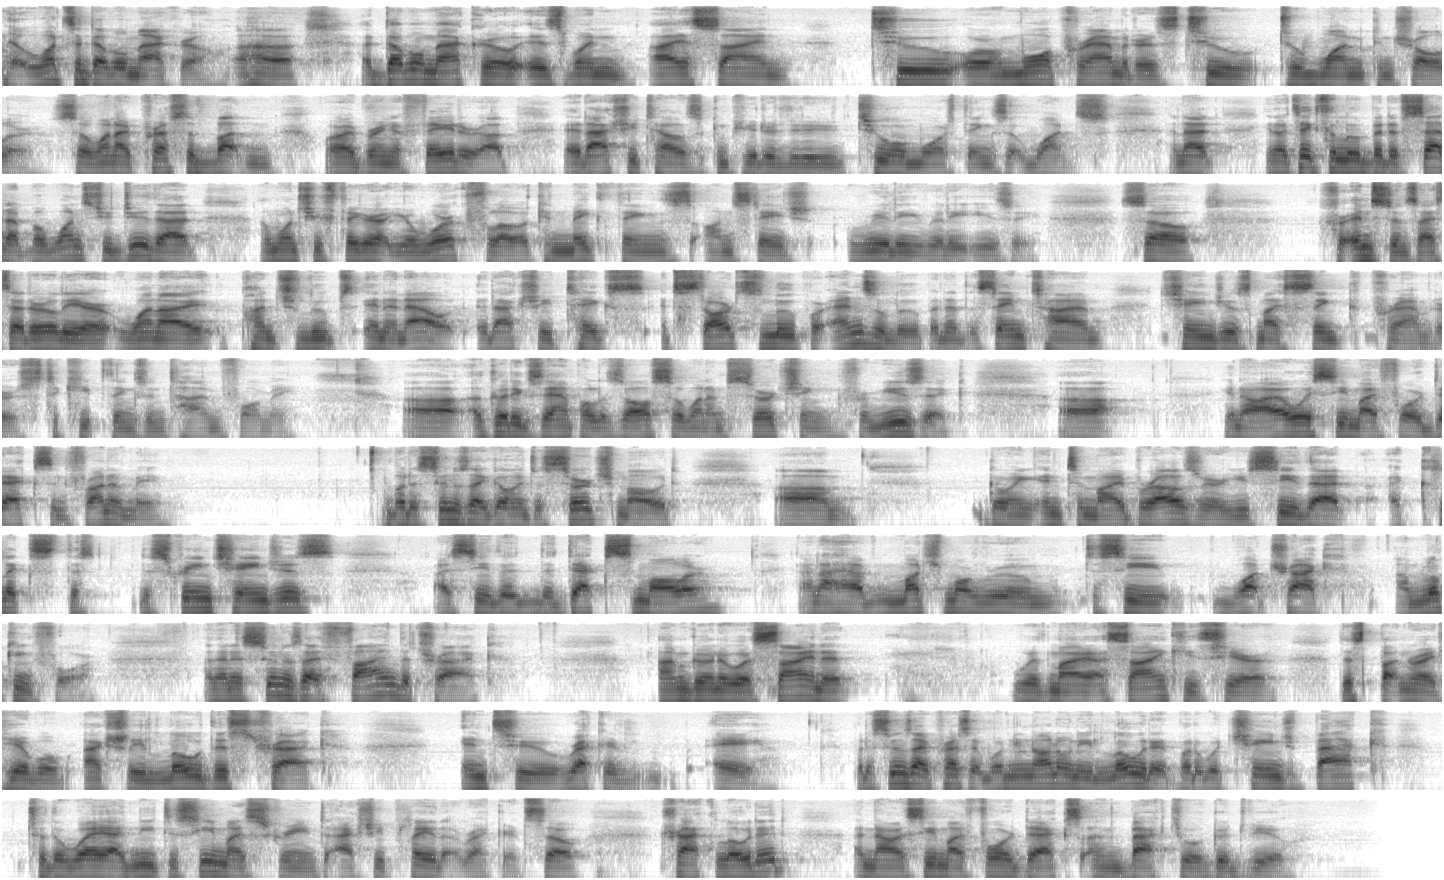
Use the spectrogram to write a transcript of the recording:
What's a double macro? Uh, a double macro is when I assign two or more parameters to, to one controller. So when I press a button or I bring a fader up, it actually tells the computer to do two or more things at once. And that you know, it takes a little bit of setup, but once you do that and once you figure out your workflow, it can make things on stage really, really easy. So for instance, I said earlier, when I punch loops in and out, it actually takes, it starts a loop or ends a loop, and at the same time changes my sync parameters to keep things in time for me. Uh, a good example is also when I'm searching for music. Uh, you know, I always see my four decks in front of me, but as soon as I go into search mode, um, going into my browser, you see that I clicks, the, the screen changes, I see the, the deck smaller, and I have much more room to see what track I'm looking for. And then as soon as I find the track, I'm going to assign it with my assign keys here. This button right here will actually load this track into record A. But as soon as I press it, it will not only load it, but it would change back to the way I need to see my screen to actually play that record. So track loaded, and now I see my four decks and back to a good view.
